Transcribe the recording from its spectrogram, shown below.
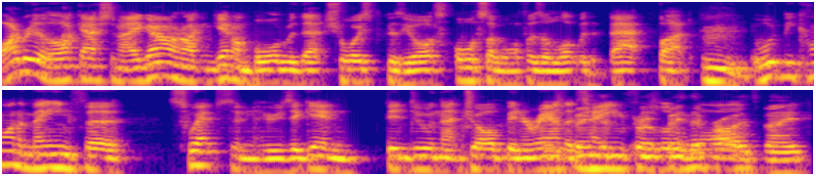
I really like Ashton Agar, and I can get on board with that choice because he also offers a lot with the bat. But Hmm. it would be kind of mean for Swepson, who's again been doing that job, been around He's the been team for a he's little been while, the bridesmaid.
